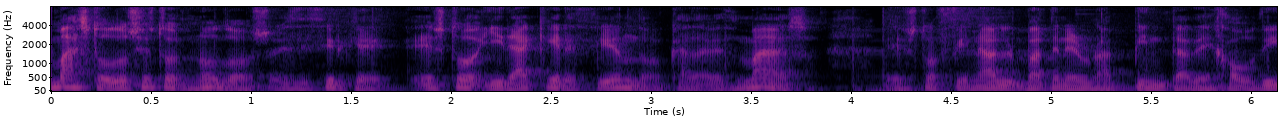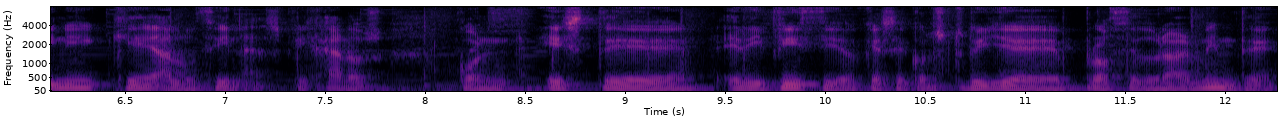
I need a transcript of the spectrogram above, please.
Más todos estos nodos, es decir, que esto irá creciendo cada vez más. Esto al final va a tener una pinta de Houdini que alucinas. Fijaros, con este edificio que se construye proceduralmente,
